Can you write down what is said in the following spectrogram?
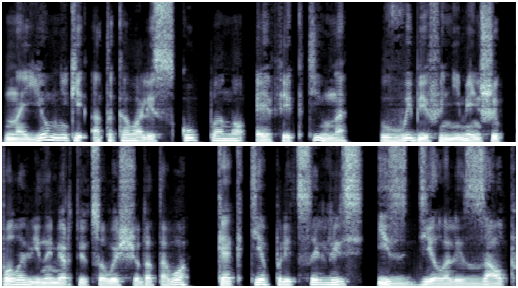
Наемники атаковали скупо, но эффективно, выбив не меньше половины мертвецов еще до того, как те прицелились и сделали залп.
